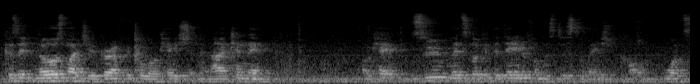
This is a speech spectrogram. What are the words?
Because it knows my geographical location, and I can then, okay, zoom, let's look at the data from this distillation column. What's,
